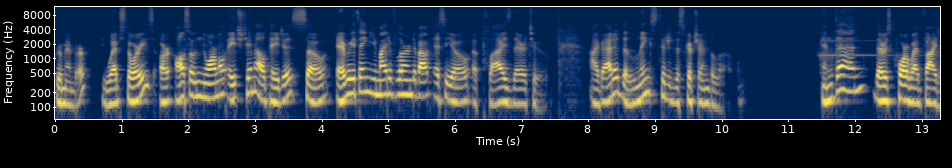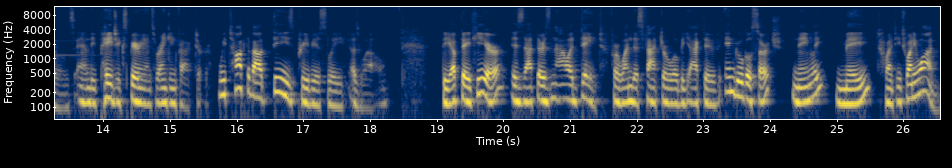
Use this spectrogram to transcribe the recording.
Remember, Web Stories are also normal HTML pages, so everything you might have learned about SEO applies there too. I've added the links to the description below. And then there's Core Web Vitals and the page experience ranking factor. We talked about these previously as well. The update here is that there's now a date for when this factor will be active in Google Search, namely May 2021.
